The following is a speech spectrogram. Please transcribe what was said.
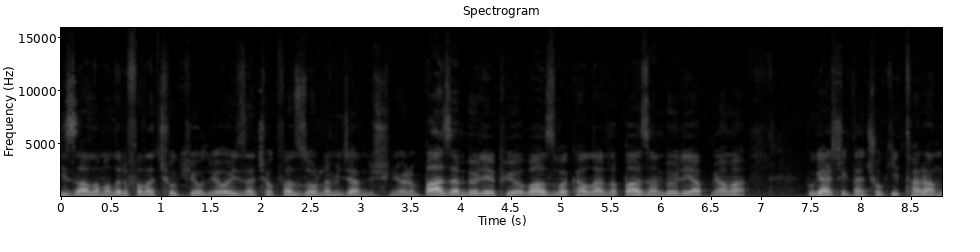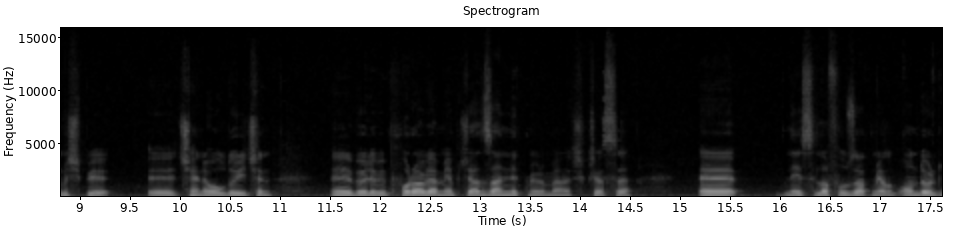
hizalamaları falan çok iyi oluyor. O yüzden çok fazla zorlamayacağını düşünüyorum. Bazen böyle yapıyor bazı vakalarda, bazen böyle yapmıyor ama bu gerçekten çok iyi taranmış bir e, çene olduğu için e, böyle bir problem yapacağını zannetmiyorum ben açıkçası. E, neyse lafı uzatmayalım. 14.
